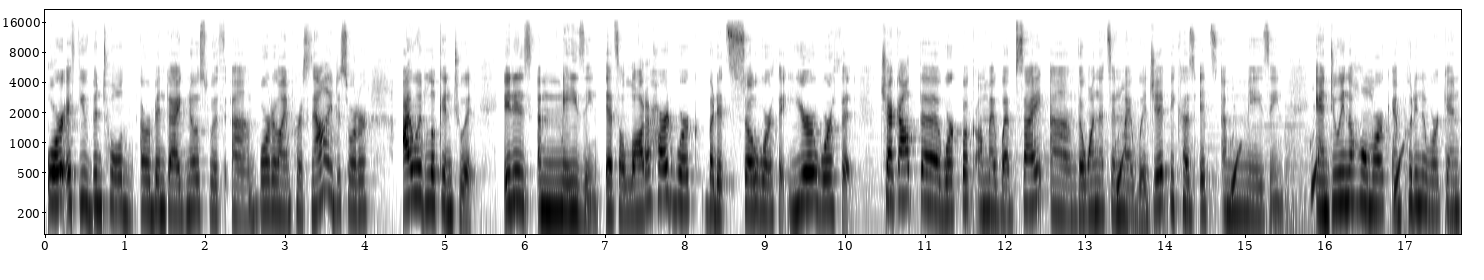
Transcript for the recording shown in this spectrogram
or if you've been told or been diagnosed with um, borderline personality disorder, I would look into it. It is amazing. It's a lot of hard work, but it's so worth it. You're worth it. Check out the workbook on my website, um, the one that's in my widget, because it's amazing. And doing the homework and putting the work in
